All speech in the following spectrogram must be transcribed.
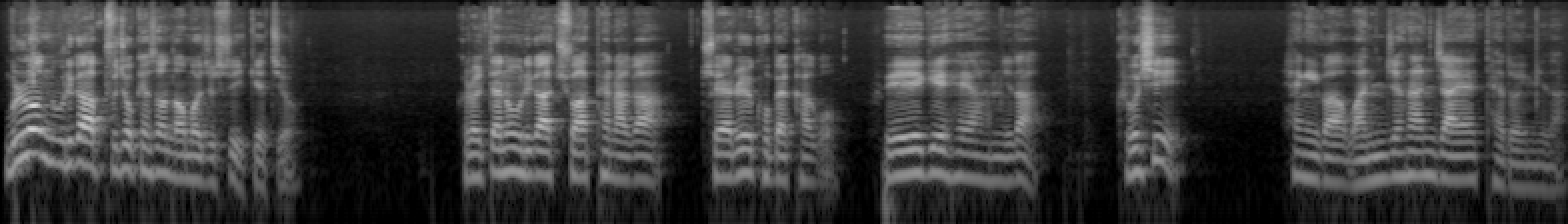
물론 우리가 부족해서 넘어질 수 있겠죠. 그럴 때는 우리가 주 앞에 나가 죄를 고백하고 회개해야 합니다. 그것이 행위가 완전한 자의 태도입니다.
